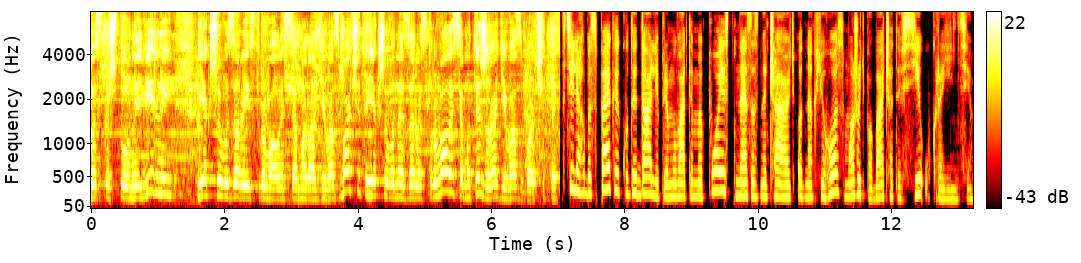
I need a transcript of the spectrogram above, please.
безкоштовний, вільний. Якщо ви зареєструвалися, ми раді вас бачити. Якщо ви не зареєструвалися, ми теж раді вас бачити. В цілях безпеки, куди далі прямуватиме поїзд, не зазначають, однак його зможуть побачити всі українці.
